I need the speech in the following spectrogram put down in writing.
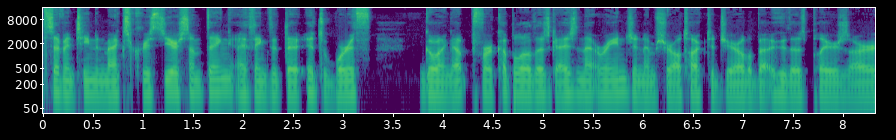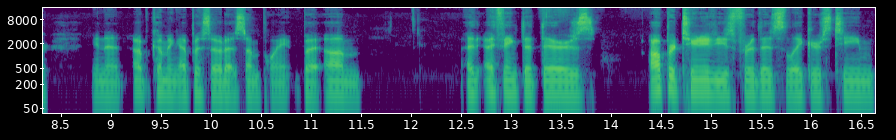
17 and Max Christie or something, I think that the, it's worth – going up for a couple of those guys in that range. And I'm sure I'll talk to Gerald about who those players are in an upcoming episode at some point. But um, I, I think that there's opportunities for this Lakers team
